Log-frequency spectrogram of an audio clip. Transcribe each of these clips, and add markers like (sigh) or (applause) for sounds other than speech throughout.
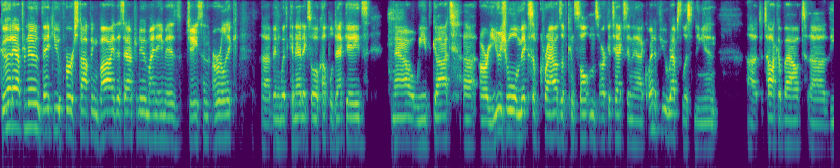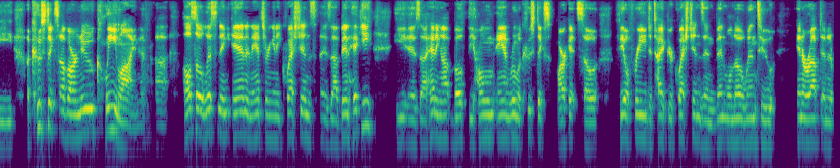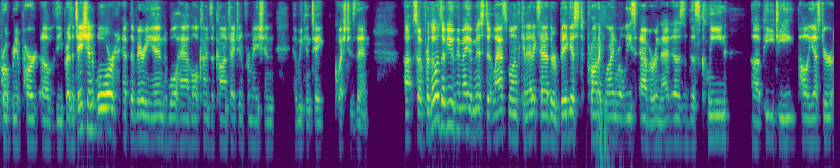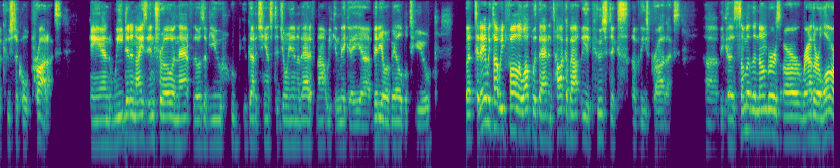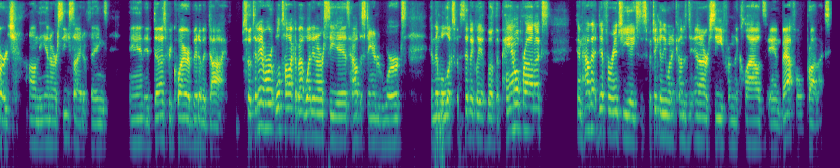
Good afternoon. Thank you for stopping by this afternoon. My name is Jason Ehrlich. I've uh, been with Kinetics oh, a couple decades. Now we've got uh, our usual mix of crowds of consultants, architects, and uh, quite a few reps listening in uh, to talk about uh, the acoustics of our new Kleen line. Uh, also listening in and answering any questions is Ben Hickey. He is heading up both the home and room acoustics market. So feel free to type your questions and Ben will know when to interrupt an appropriate part of the presentation or at the very end we'll have all kinds of contact information and we can take questions then. Uh, so for those of you who may have missed it, last month Kinetics had their biggest product line release ever and that is this Kleen uh, PET polyester acoustical products. And we did a nice intro in that for those of you who got a chance to join into that. If not, we can make a uh, video available to you. But today we thought we'd follow up with that and talk about the acoustics of these products uh, because some of the numbers are rather large on the NRC side of things and it does require a bit of a dive. So today we will talk about what NRC is, how the standard works, and then we'll look specifically at both the panel products and how that differentiates, is particularly when it comes to NRC from the clouds and baffle products.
